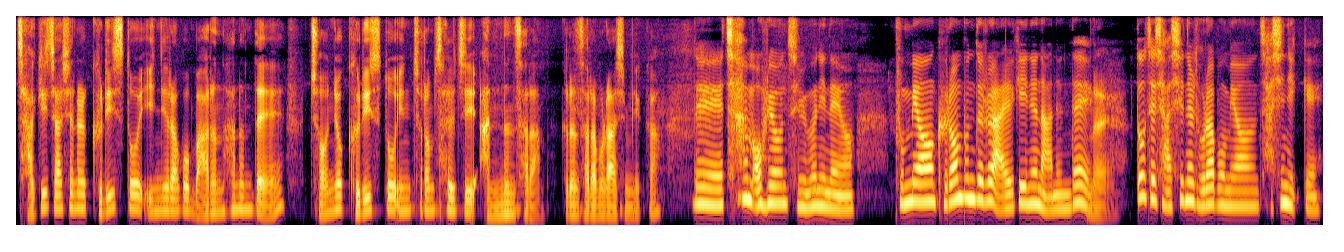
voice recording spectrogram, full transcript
자기 자신을 그리스도인이라고 말은 하는데 전혀 그리스도인처럼 살지 않는 사람, 그런 사람을 아십니까? 네, 참 어려운 질문이네요. 분명 그런 분들을 알기는 아는데 네. 또제 자신을 돌아보면 자신 있게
